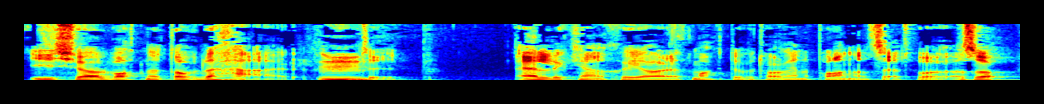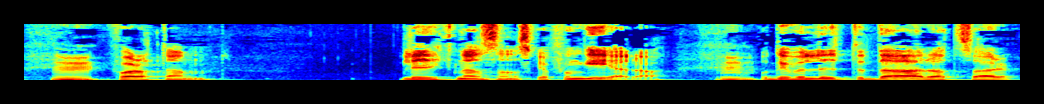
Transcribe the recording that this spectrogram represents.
I kölvattnet av det här. Mm. Typ. Eller kanske göra ett maktövertagande på annat sätt. För- Alltså, Mm. för att den liknelsen ska fungera. Mm. Och det är väl lite där att så här,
